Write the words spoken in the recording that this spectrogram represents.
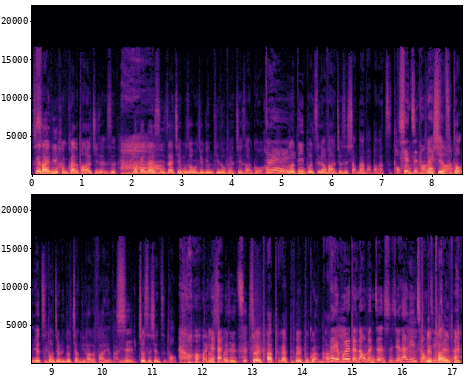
所以他一定很快的跑到急诊室。那刚开始在节目中我就跟听众朋友介绍过哈，我说第一步的治疗方案就是想办法帮他止痛，先止痛，对，先止痛，因为止痛就能够降低他的发炎反应，是，就是先止痛。原来如此，所以他大概不会不管他，他也不会等到门诊。时间他已经冲急诊了，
